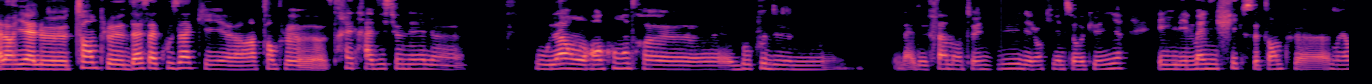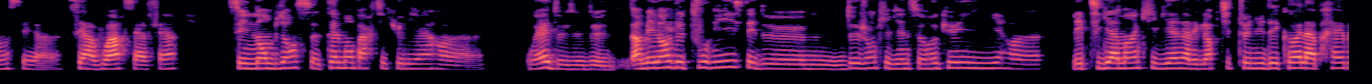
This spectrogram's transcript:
Alors il y a le temple d'Asakusa qui est euh, un temple très traditionnel euh, où là on rencontre euh, beaucoup de, bah, de femmes en tenue, des gens qui viennent se recueillir, et il est magnifique ce temple. Euh, vraiment, c'est euh, c'est à voir, c'est à faire. C'est une ambiance tellement particulière, ouais, de, de, de d'un mélange de touristes et de de gens qui viennent se recueillir, les petits gamins qui viennent avec leur petite tenue d'école après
